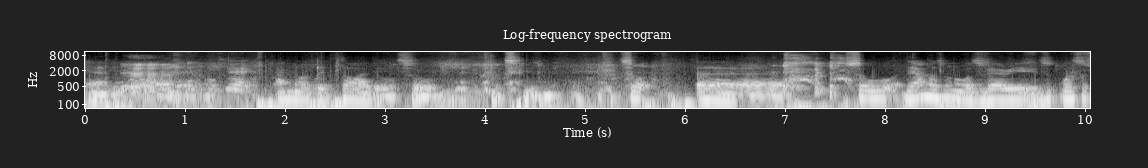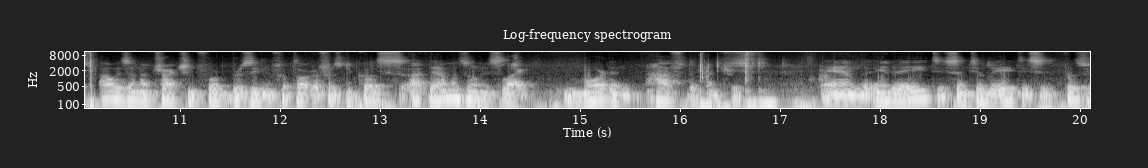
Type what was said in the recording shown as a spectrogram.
And uh, I'm not that tall, though, so excuse me. So, so the Amazon was very was always an attraction for Brazilian photographers because uh, the Amazon is like more than half the country. And in the 80s, until the 80s, it was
